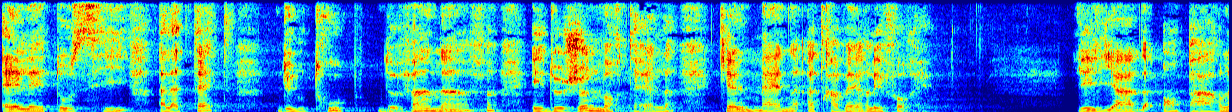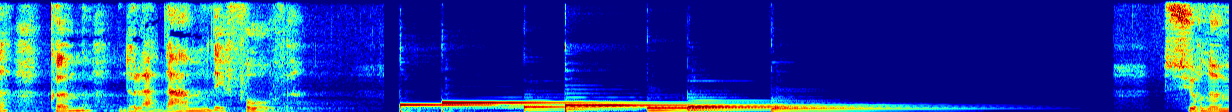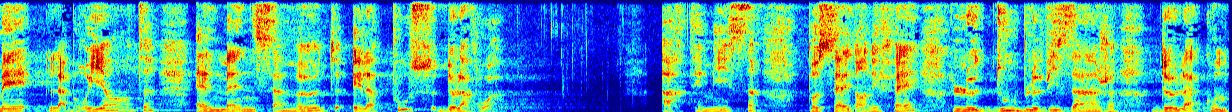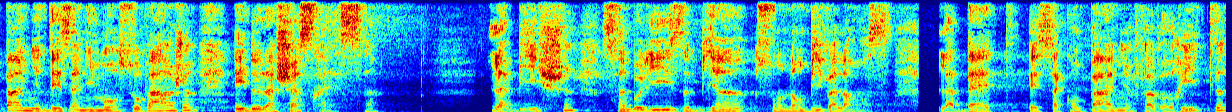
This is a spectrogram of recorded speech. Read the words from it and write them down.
Elle est aussi à la tête d'une troupe de vingt nymphes et de jeunes mortels qu'elle mène à travers les forêts. L'Iliade en parle comme de la dame des fauves. Surnommée la bruyante, elle mène sa meute et la pousse de la voix. Artémis possède en effet le double visage de la compagne des animaux sauvages et de la chasseresse. La biche symbolise bien son ambivalence. La bête est sa compagne favorite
